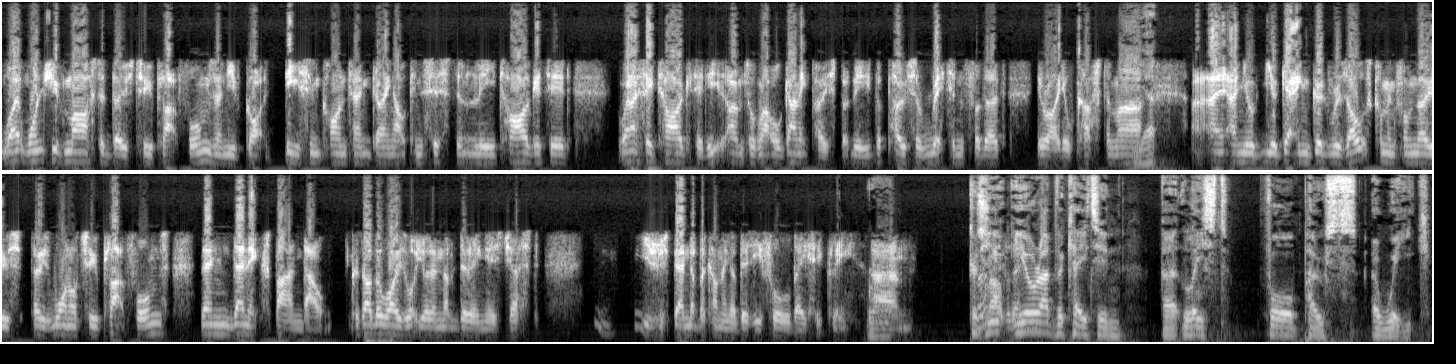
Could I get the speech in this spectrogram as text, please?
once you've mastered those two platforms and you've got decent content going out consistently, targeted. When I say targeted, I'm talking about organic posts, but the, the posts are written for the your ideal customer, and, and you're you're getting good results coming from those those one or two platforms. Then then expand out because otherwise, what you'll end up doing is just you just end up becoming a busy fool, basically. Right. Um, Because you, than- you're advocating at least four posts a week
